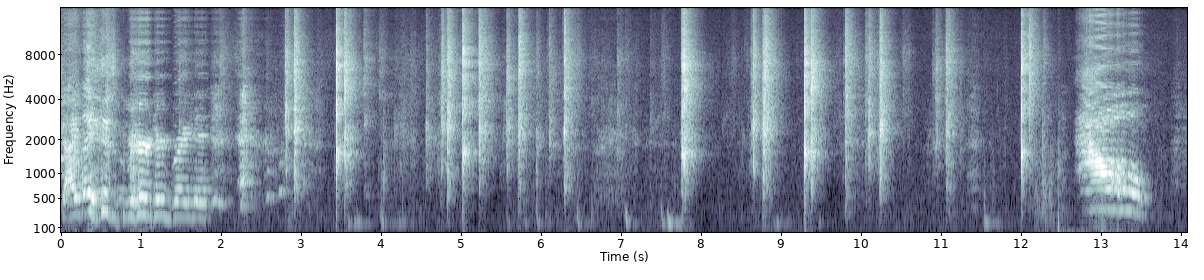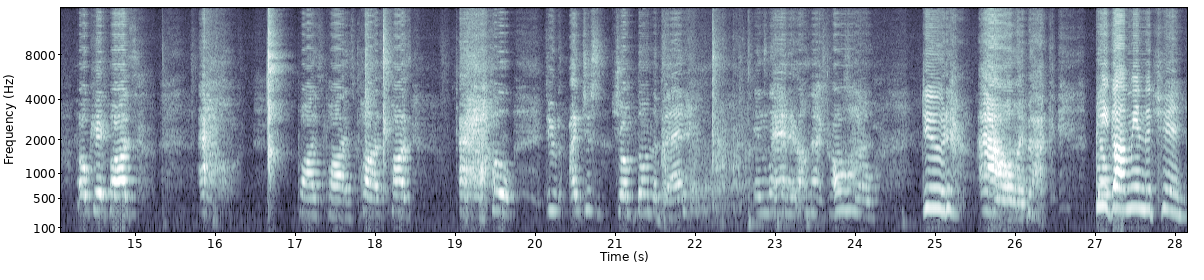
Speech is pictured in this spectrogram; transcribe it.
Guy that is murdered Braiden. Ow! Okay, pause. Ow. Pause, pause, pause, pause. Ow! Dude, I just jumped on the bed and landed on that crossbow. Dude, Ow, my back. he got me in the chin.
